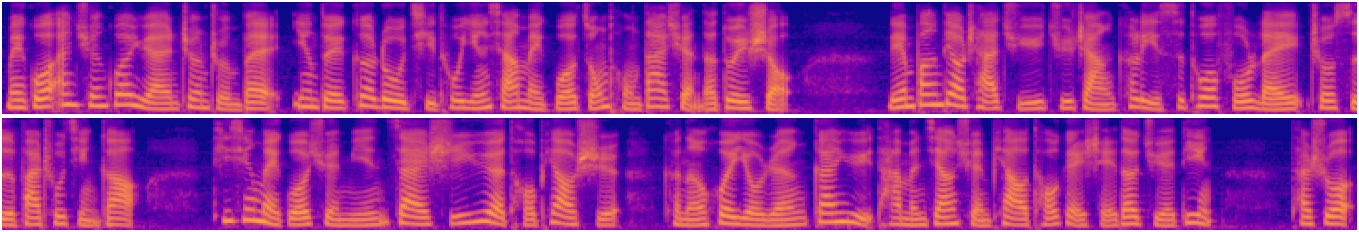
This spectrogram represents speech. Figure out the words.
美国安全官员正准备应对各路企图影响美国总统大选的对手。联邦调查局局长克里斯托弗·雷周四发出警告，提醒美国选民在十一月投票时，可能会有人干预他们将选票投给谁的决定。他说，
